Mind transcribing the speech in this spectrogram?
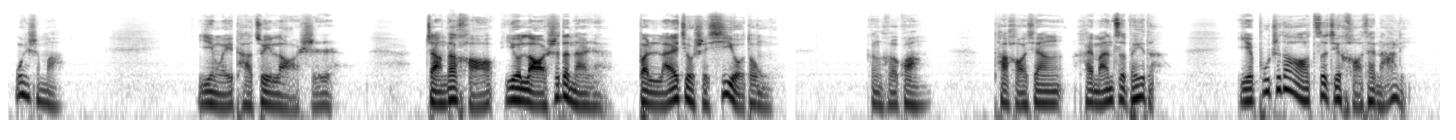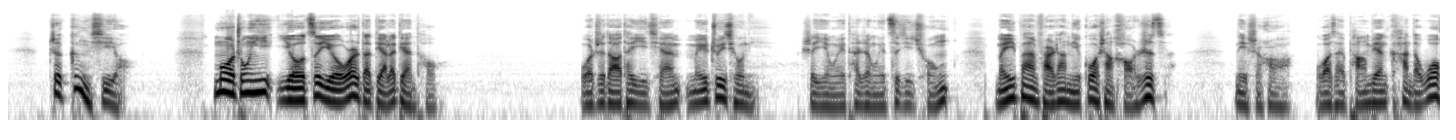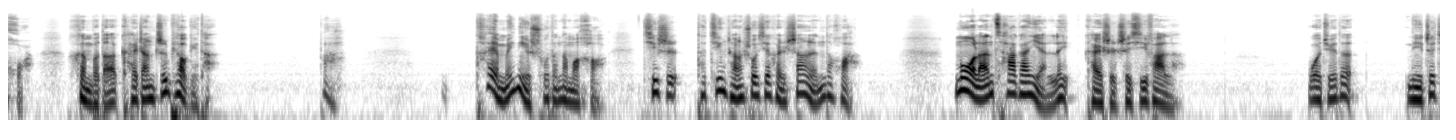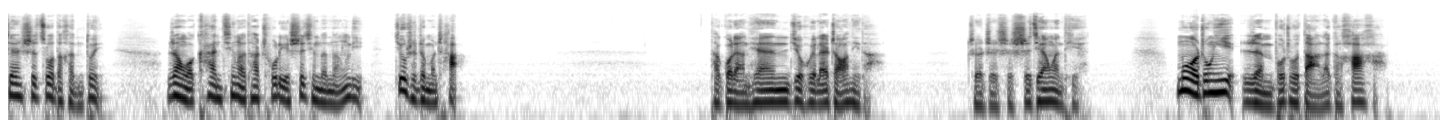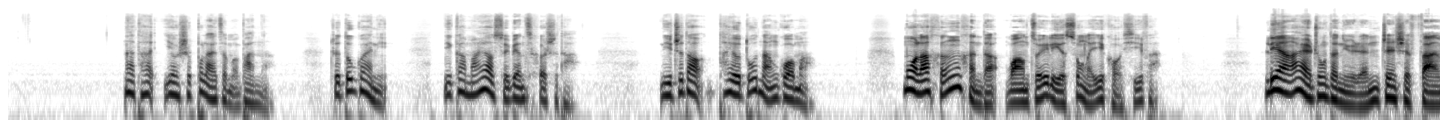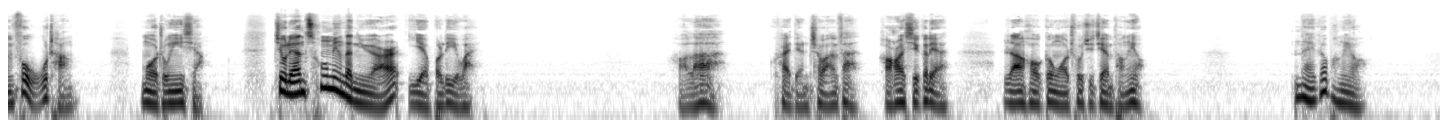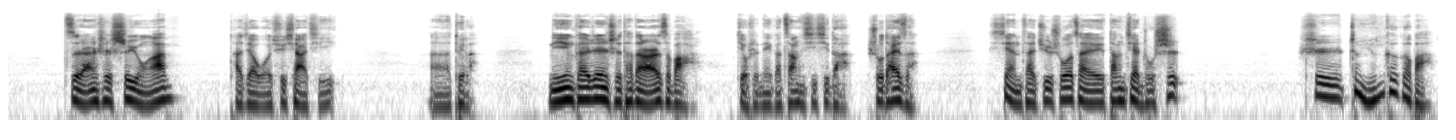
为什么？因为他最老实，长得好又老实的男人本来就是稀有动物，更何况，他好像还蛮自卑的，也不知道自己好在哪里，这更稀有。莫中医有滋有味的点了点头。我知道他以前没追求你。是因为他认为自己穷，没办法让你过上好日子。那时候我在旁边看的窝火，恨不得开张支票给他。爸，他也没你说的那么好。其实他经常说些很伤人的话。莫兰擦干眼泪，开始吃稀饭了。我觉得，你这件事做的很对，让我看清了他处理事情的能力就是这么差。他过两天就会来找你的。这只是时间问题，莫中医忍不住打了个哈哈。那他要是不来怎么办呢？这都怪你，你干嘛要随便测试他？你知道他有多难过吗？莫兰狠狠的往嘴里送了一口稀饭。恋爱中的女人真是反复无常，莫中一想，就连聪明的女儿也不例外。好了，快点吃完饭，好好洗个脸。然后跟我出去见朋友。哪个朋友？自然是施永安，他叫我去下棋。呃，对了，你应该认识他的儿子吧？就是那个脏兮兮的书呆子，现在据说在当建筑师。是郑云哥哥吧？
